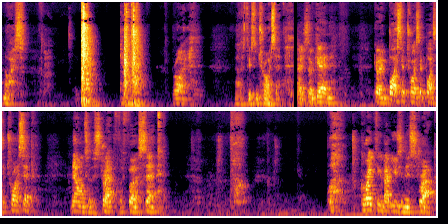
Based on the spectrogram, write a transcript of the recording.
Nice. Right, now let's do some tricep. Okay, so again, going bicep, tricep, bicep, tricep. Now onto the strap for the first set. Great thing about using this strap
